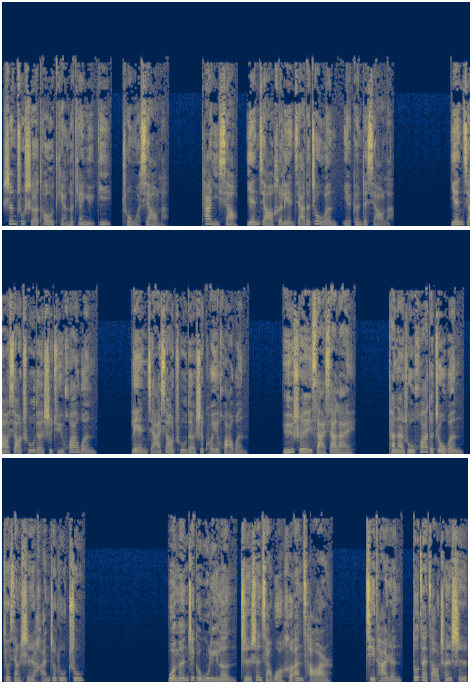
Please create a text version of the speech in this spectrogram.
伸出舌头舔了舔雨滴，冲我笑了。他一笑，眼角和脸颊的皱纹也跟着笑了。眼角笑出的是菊花纹。脸颊笑出的是葵花纹，雨水洒下来，他那如花的皱纹就像是含着露珠。我们这个屋里愣只剩下我和安草儿，其他人都在早晨时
